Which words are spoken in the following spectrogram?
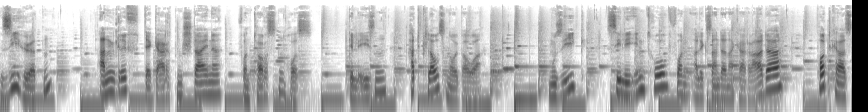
Sie hörten Angriff der Gartensteine von Thorsten Hoss. Gelesen hat Klaus Neubauer. Musik Silly Intro von Alexander Nakarada, Podcast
